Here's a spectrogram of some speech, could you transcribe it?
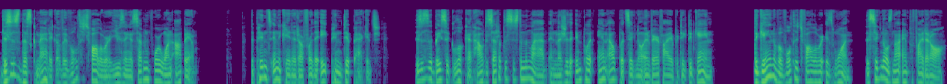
This is the schematic of a voltage follower using a 741 op amp. The pins indicated are for the 8-pin DIP package. This is a basic look at how to set up the system in lab and measure the input and output signal and verify a predicted gain. The gain of a voltage follower is 1. The signal is not amplified at all.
